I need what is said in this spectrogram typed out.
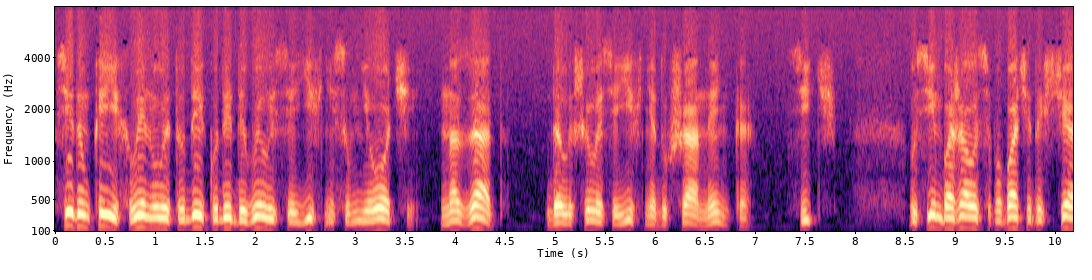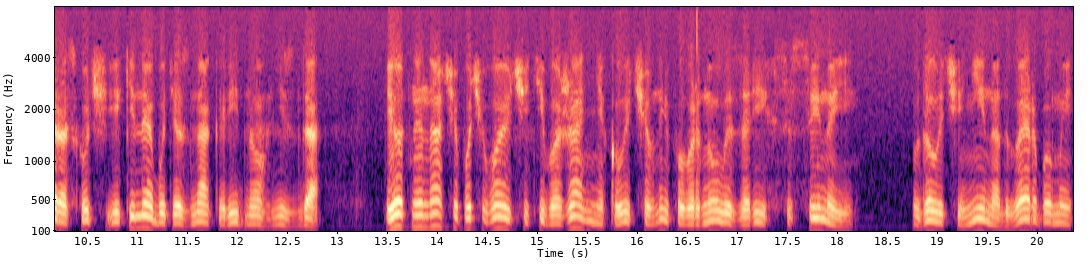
Всі думки їх линули туди, куди дивилися їхні сумні очі, назад, де лишилася їхня душа, ненька, січ. Усім бажалося побачити ще раз хоч які-небудь ознаки рідного гнізда. І от, неначе почуваючи ті бажання, коли човни повернули за ріг Сисиної, в далечині над вербами,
